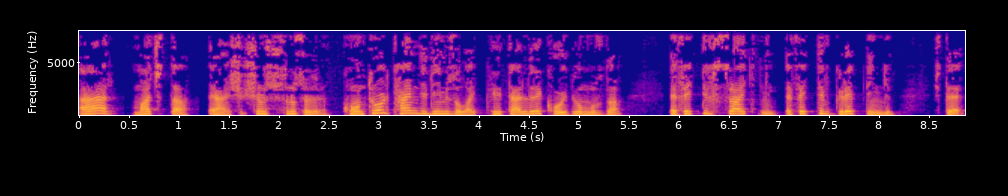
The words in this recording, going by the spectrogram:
eğer maçta yani şu- şunu şunu söylerim. Kontrol time dediğimiz olay kriterlere koyduğumuzda efektif striking'in, efektif grappling'in işte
